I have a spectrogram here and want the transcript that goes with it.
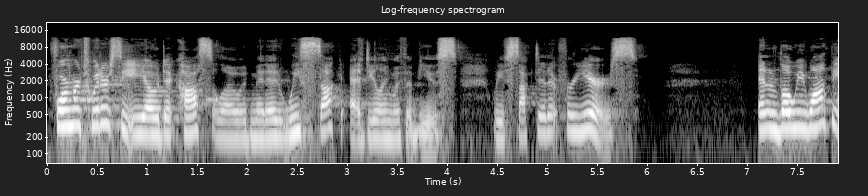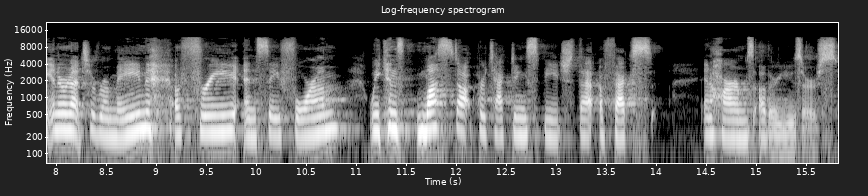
Former Twitter CEO Dick Costolo admitted, we suck at dealing with abuse. We've sucked at it for years. And though we want the internet to remain a free and safe forum, we can, must stop protecting speech that affects and harms other users.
